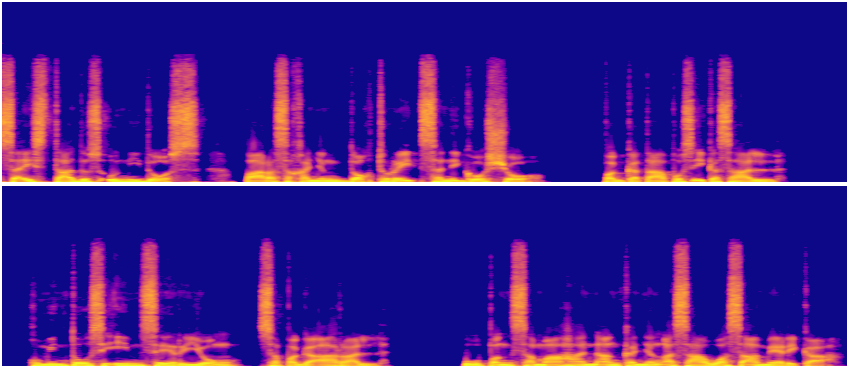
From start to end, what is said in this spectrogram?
sa Estados Unidos para sa kanyang doctorate sa negosyo. Pagkatapos ikasal, huminto si Im Se-ryong sa pag-aaral upang samahan ang kanyang asawa sa Amerika.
